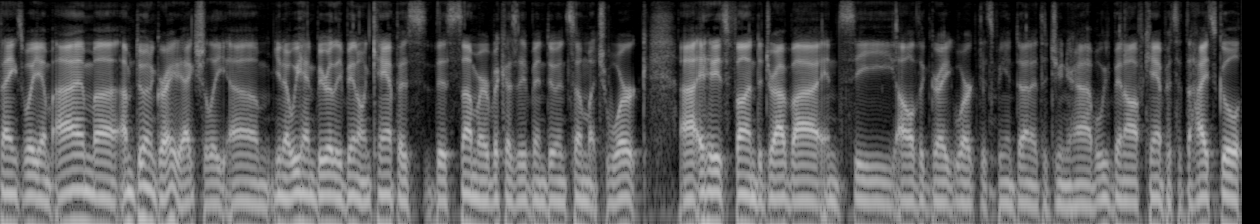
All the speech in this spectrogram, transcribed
thanks, William. I'm uh, I'm doing great actually. Um, you know, we hadn't really been on campus this summer because they've been doing so much work. Uh, it is fun to drive by and see all the great work that's being done at the junior high. But we've been off campus at the high school,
